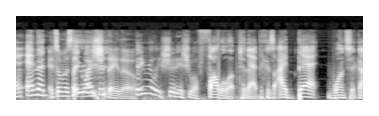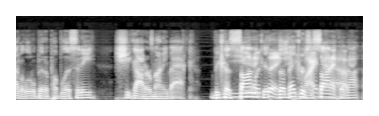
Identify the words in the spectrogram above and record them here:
And, and then it's almost like, why should should- they though? they really should issue a follow up to that because I bet once it got a little bit of publicity, she got her money back. Because You Sonic, the makers of Sonic have. are not.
